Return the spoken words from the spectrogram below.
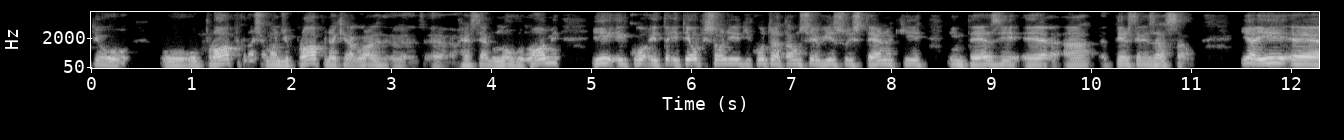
ter o o, próprio, que nós chamamos de próprio, né, que agora é, recebe um novo nome, e, e, e tem a opção de, de, contratar um serviço externo que, em tese, é a terceirização. E aí, é,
